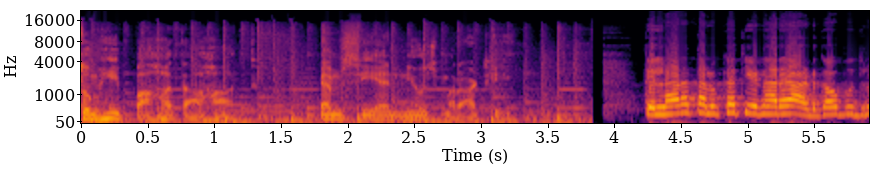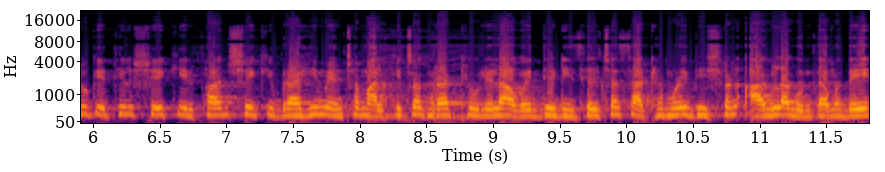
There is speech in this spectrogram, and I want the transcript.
तुम्ही पाहत आहात M C N news Marathi. Telhara तालुक्यात येणाऱ्या आडगाव बुद्रुक येथील शेख इरफान शेख इब्राहिम यांच्या मालकीच्या घरात ठेवलेल्या अवैध डिझेलच्या साठ्यामुळे भीषण आग लागून त्यामध्ये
